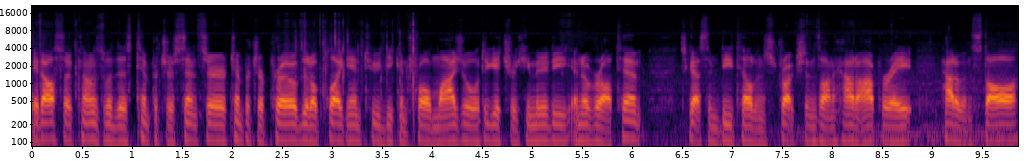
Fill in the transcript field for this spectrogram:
It also comes with this temperature sensor, temperature probe that'll plug into the control module to get your humidity and overall temp. It's got some detailed instructions on how to operate, how to install,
